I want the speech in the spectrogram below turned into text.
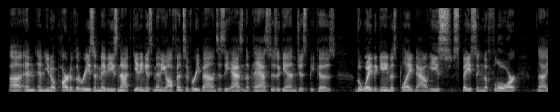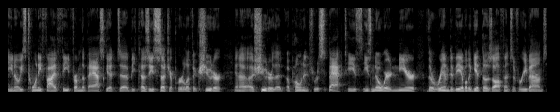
Uh, and and you know part of the reason maybe he's not getting as many offensive rebounds as he has in the past is again just because the way the game is played now he's spacing the floor uh, you know he's 25 feet from the basket uh, because he's such a prolific shooter and a, a, shooter that opponents respect he's he's nowhere near the rim to be able to get those offensive rebounds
